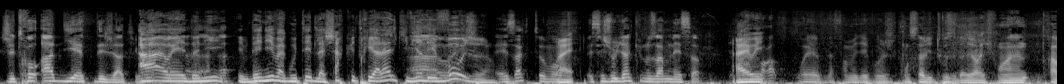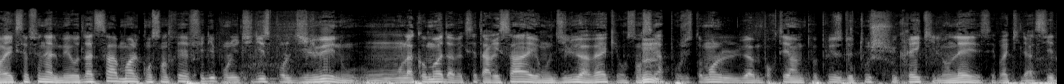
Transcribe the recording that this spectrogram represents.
j'ai trop hâte d'y être déjà. Tu vois. Ah ouais, Denis, Denis va goûter de la charcuterie halal qui vient Ah des ouais, Vosges. Exactement. Ouais. Et c'est Julien qui nous a amené ça. Ah oui. Ouais, la ferme des Vosges, qu'on salue tous d'ailleurs, ils font un travail exceptionnel. Mais au-delà de ça, moi, le concentré, Philippe, on l'utilise pour le diluer. Nous, on, on l'accommode avec cette harissa et on le dilue avec et on s'en Mm. sert pour justement lui apporter un peu plus de touche sucrée qu'il en est. C'est vrai qu'il est acide.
